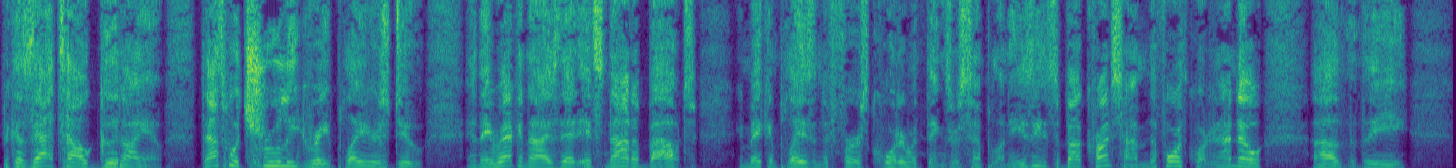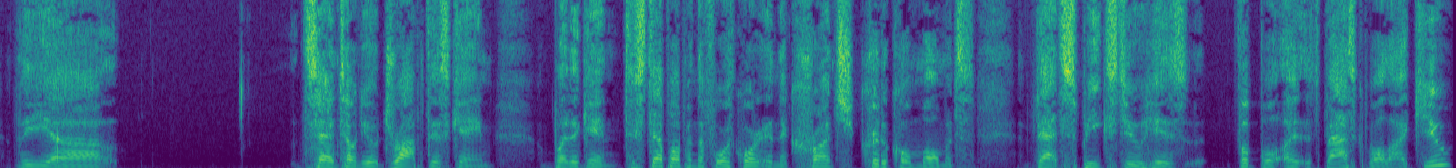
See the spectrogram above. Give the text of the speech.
because that's how good I am. That's what truly great players do. And they recognize that it's not about making plays in the first quarter when things are simple and easy. It's about crunch time in the fourth quarter. And I know uh, the the uh, San Antonio dropped this game, but again, to step up in the fourth quarter in the crunch critical moments, that speaks to his football, uh, his basketball IQ,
